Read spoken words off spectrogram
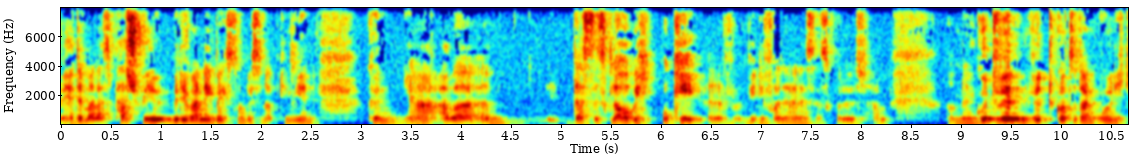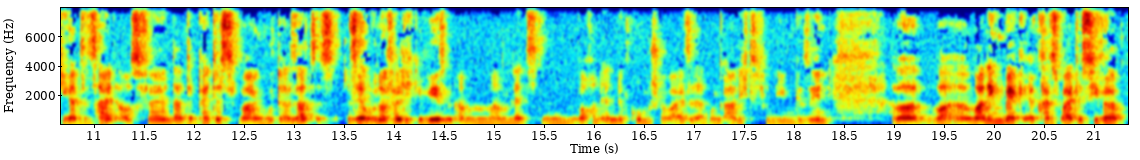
hätte man das Passspiel über die Running Backs noch ein bisschen optimieren können, ja, aber ähm, das ist, glaube ich, okay, äh, wie die Vorteile das gelöst haben. Und ein Goodwin wird Gott sei Dank wohl nicht die ganze Zeit ausfällen. Dante Pettis war ein guter Ersatz, ist sehr unauffällig gewesen am, am letzten Wochenende, komischerweise. Da hat man gar nichts von ihm gesehen. Aber äh, Running Back, äh, Quatsch, Wide Receiver,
